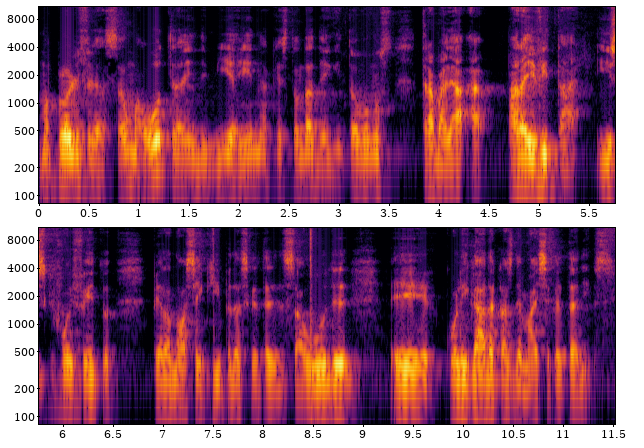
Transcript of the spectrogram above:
uma proliferação, uma outra endemia aí na questão da dengue. Então vamos trabalhar ah, para evitar. Isso que foi feito pela nossa equipe da Secretaria de Saúde, eh, coligada com as demais secretarias.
